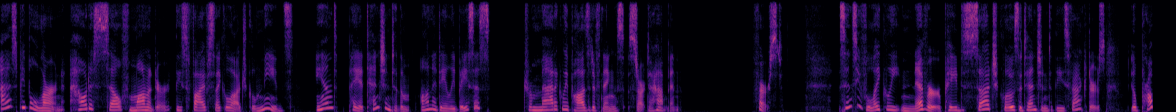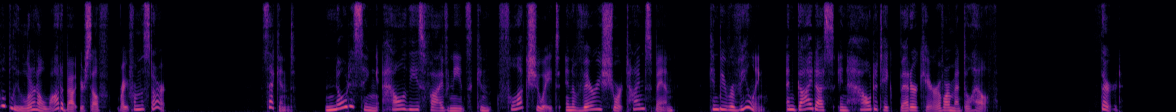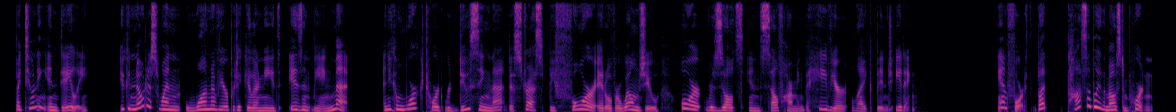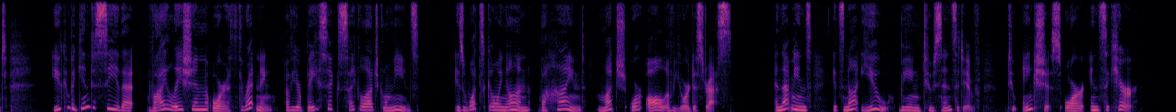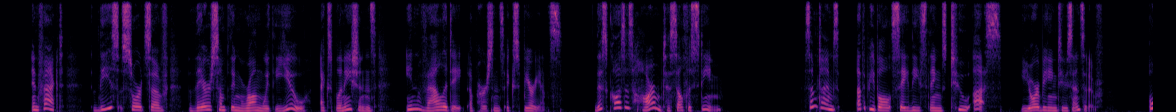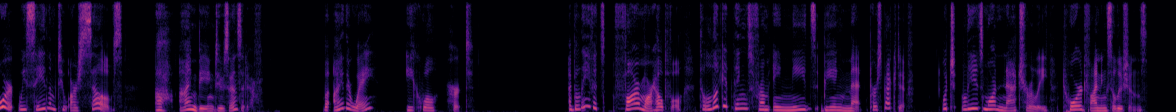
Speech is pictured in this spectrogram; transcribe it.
As people learn how to self monitor these five psychological needs and pay attention to them on a daily basis, dramatically positive things start to happen. First, since you've likely never paid such close attention to these factors, you'll probably learn a lot about yourself right from the start. Second, noticing how these five needs can fluctuate in a very short time span can be revealing and guide us in how to take better care of our mental health. Third, by tuning in daily, you can notice when one of your particular needs isn't being met, and you can work toward reducing that distress before it overwhelms you or results in self harming behavior like binge eating. And fourth, but possibly the most important, you can begin to see that violation or threatening of your basic psychological needs is what's going on behind much or all of your distress. And that means it's not you being too sensitive, too anxious, or insecure. In fact, these sorts of there's something wrong with you explanations invalidate a person's experience. This causes harm to self esteem. Sometimes other people say these things to us you're being too sensitive. Or we say them to ourselves ah, oh, I'm being too sensitive. But either way, equal hurt. I believe it's far more helpful to look at things from a needs being met perspective, which leads more naturally toward finding solutions.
